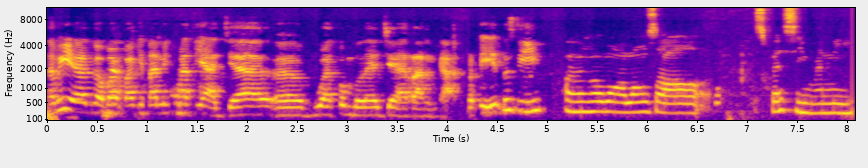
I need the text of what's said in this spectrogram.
Tapi ya nggak apa-apa kita nikmati aja eh, buat pembelajaran kak. Seperti itu sih. Ngomong-ngomong soal spesimen nih,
